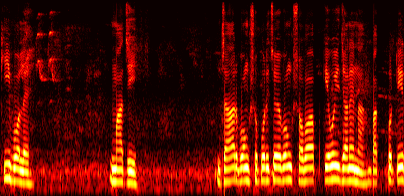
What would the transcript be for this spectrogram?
কি বলে? মাঝি। যার বংশ পরিচয় এবং স্বভাব কেউই জানে না। বাক্যটির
